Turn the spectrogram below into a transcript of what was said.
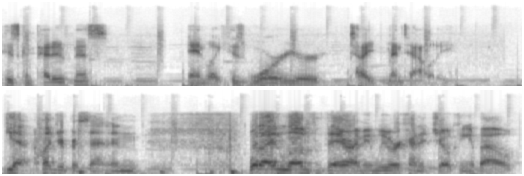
his competitiveness and like his warrior type mentality. Yeah, hundred percent. And what I loved there, I mean, we were kind of joking about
